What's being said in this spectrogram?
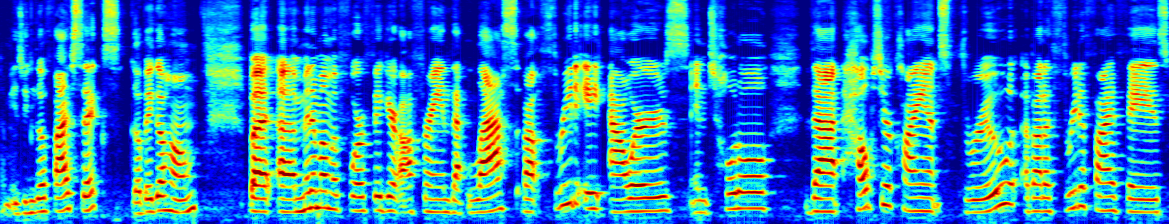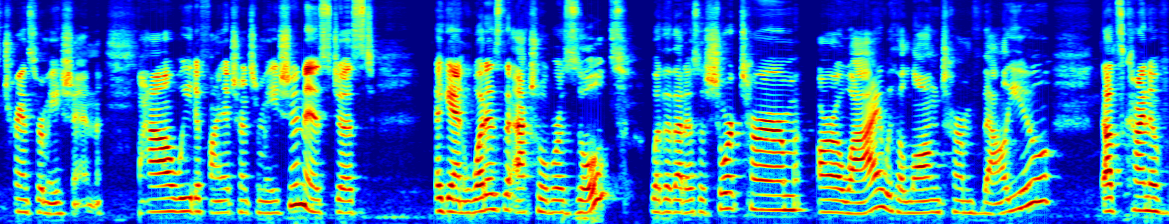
That means you can go five, six, go big, go home, but a minimum of four figure offering that lasts about three to eight hours in total that helps your clients through about a three to five phase transformation. How we define a transformation is just, again, what is the actual result whether that is a short term ROI with a long term value. That's kind of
